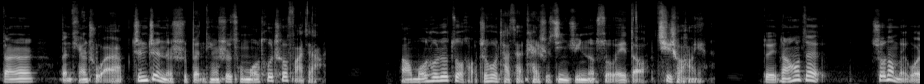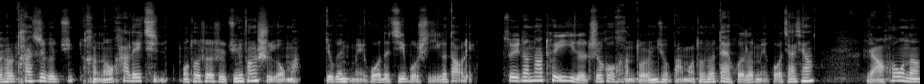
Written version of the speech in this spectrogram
当然，本田除外啊，真正的是本田是从摩托车发家，然后摩托车做好之后，它才开始进军的所谓的汽车行业。对，然后在说到美国的时候，它这个军很多哈雷汽摩托车是军方使用嘛，就跟美国的吉普是一个道理。所以当他退役了之后，很多人就把摩托车带回了美国家乡。然后呢，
